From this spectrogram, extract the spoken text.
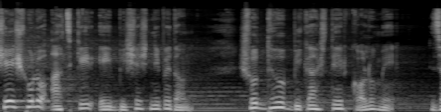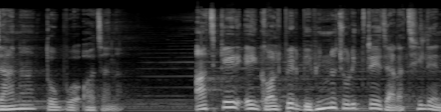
শেষ হলো আজকের এই বিশেষ নিবেদন। শ্রদ্ধেয় বিকাশদের কলমে জানা, তবুও অজানা। আজকের এই গল্পের বিভিন্ন চরিত্রে যারা ছিলেন,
